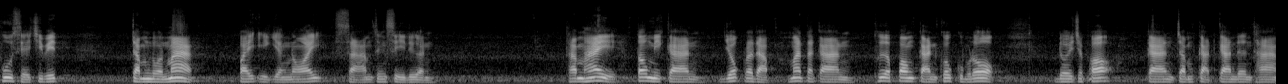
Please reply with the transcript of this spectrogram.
ผู้เสียชีวิตจำนวนมาก ไปอีกอย่างน้อย 3-4 เดือนทำให้ต้องมีการยกระดับมาตรการเพื่อป้องกันควบคุมโรค โดยเฉพาะการจำกัดการเดินทาง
